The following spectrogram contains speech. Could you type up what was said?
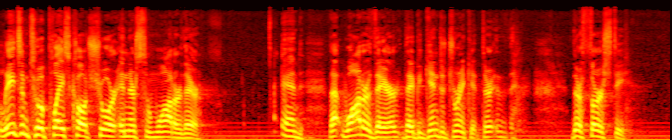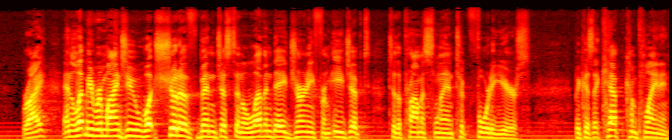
leads them to a place called Shur, and there's some water there. And that water there, they begin to drink it. They're, they're thirsty, right? And let me remind you what should have been just an 11 day journey from Egypt to the promised land took 40 years because they kept complaining.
